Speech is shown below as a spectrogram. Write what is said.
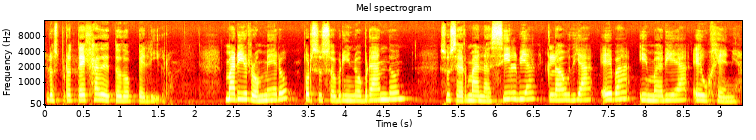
los proteja de todo peligro. Mari Romero por su sobrino Brandon, sus hermanas Silvia, Claudia, Eva y María Eugenia.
